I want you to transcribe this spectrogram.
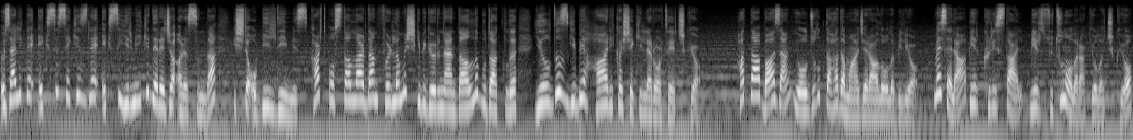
özellikle eksi 8 ile eksi 22 derece arasında işte o bildiğimiz kartpostallardan fırlamış gibi görünen dallı budaklı, yıldız gibi harika şekiller ortaya çıkıyor. Hatta bazen yolculuk daha da maceralı olabiliyor. Mesela bir kristal, bir sütun olarak yola çıkıyor,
